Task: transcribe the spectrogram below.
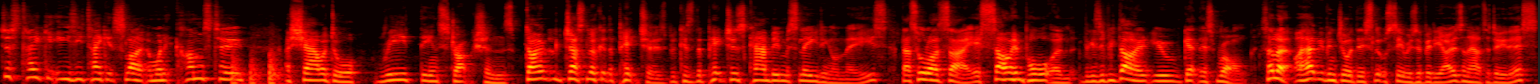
just take it easy, take it slow. And when it comes to a shower door, read the instructions. Don't just look at the pictures because the pictures can be misleading on these. That's all I say. It's so important because if you don't, you get this wrong. So look, I hope you've enjoyed this little series of videos on how to do this.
